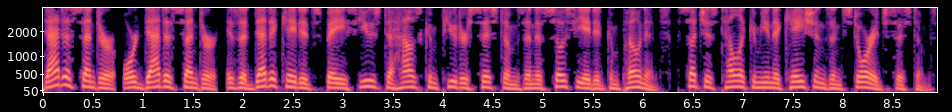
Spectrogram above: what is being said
Data center, or data center, is a dedicated space used to house computer systems and associated components, such as telecommunications and storage systems.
